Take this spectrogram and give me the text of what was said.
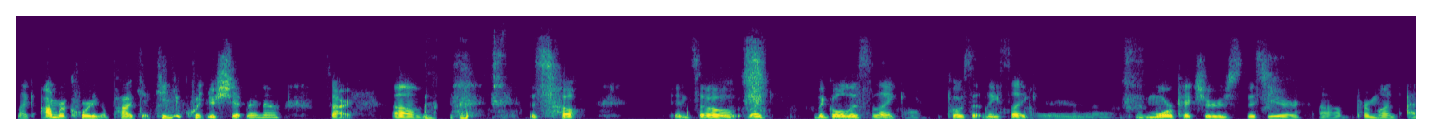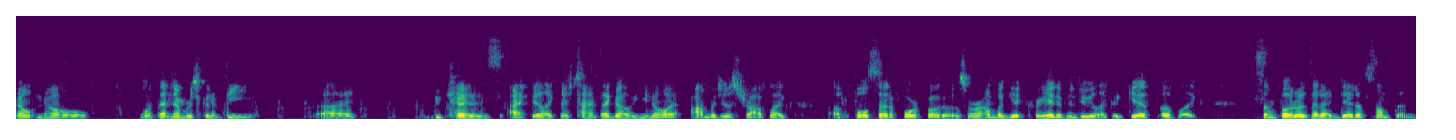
Like I'm recording a podcast. Can you quit your shit right now? Sorry. Um. so, and so like the goal is to like post at least like more pictures this year um, per month. I don't know what that number is going to be uh, because I feel like there's times I go, you know what, I'm gonna just drop like a full set of four photos, or I'm gonna get creative and do like a GIF of like some photos that I did of something,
